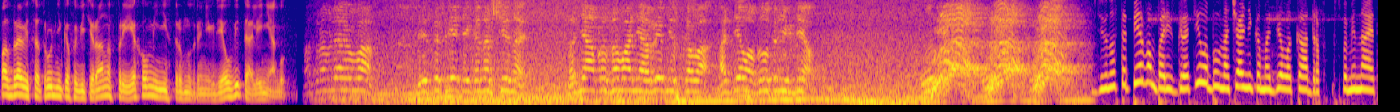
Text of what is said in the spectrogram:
Поздравить сотрудников и ветеранов приехал министр внутренних дел Виталий Нягу. Поздравляю вас с 33-й годовщиной со дня образования Рыбницкого отдела внутренних дел. В 91-м Борис Гратило был начальником отдела кадров. Вспоминает,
